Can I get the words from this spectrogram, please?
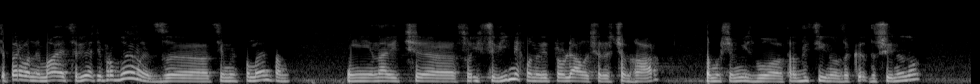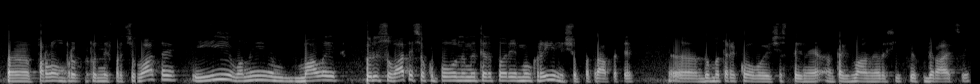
тепер вони мають серйозні проблеми з е, цим інструментом. І навіть своїх цивільних вони відправляли через Чонгар, тому що міст було традиційно зачинено. Е, Паром припинив працювати, і вони мали пересуватися окупованими територіями України, щоб потрапити е, до материкової частини е, так званої Російської Федерації.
